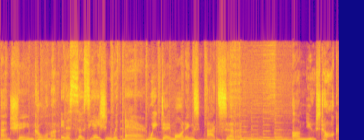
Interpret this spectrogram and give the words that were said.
and Shane Coleman. In association with AIR. Weekday mornings at 7 on Newstalk.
